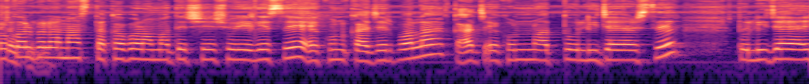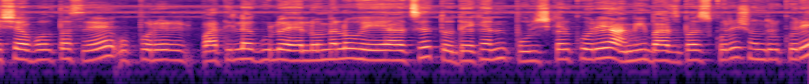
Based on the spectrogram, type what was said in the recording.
সকালবেলা নাস্তা খাবার আমাদের শেষ হয়ে গেছে। এখন কাজের পালা। কাজ এখন আর তো লিজায় আসছে। তো লিজায় আইসা বলতাছে উপরের পাতিলাগুলো এলোমেলো হয়ে আছে তো দেখেন পরিষ্কার করে আমি বাজ বাজ করে সুন্দর করে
